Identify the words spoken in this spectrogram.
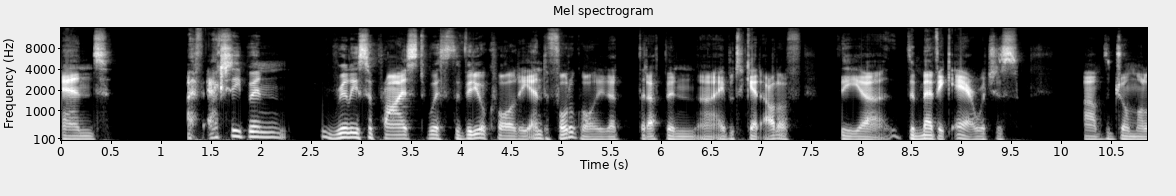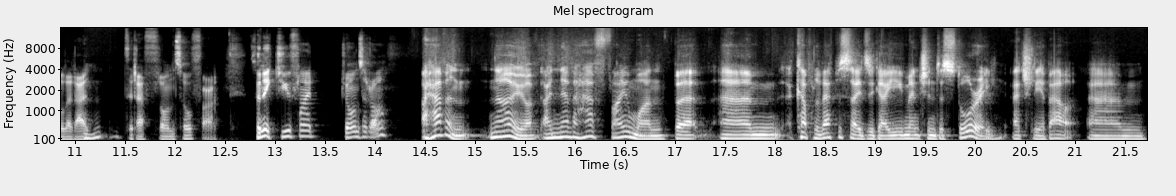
and I've actually been really surprised with the video quality and the photo quality that that I've been uh, able to get out of the uh, the Mavic Air, which is um, the drone model that I mm-hmm. that I've flown so far. So, Nick, do you fly drones at all? I haven't. No, I, I never have flown one. But um, a couple of episodes ago, you mentioned a story actually about um,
